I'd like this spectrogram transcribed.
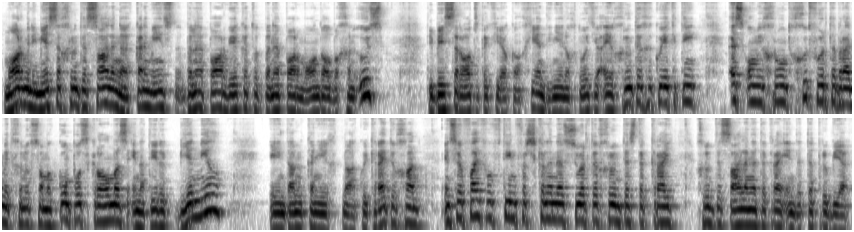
maar met die meeste groente saailinge kan 'n mens binne 'n paar weke tot binne 'n paar maande al begin oes. Die beste raad wat ek vir jou kan gee indien jy nog nooit jou eie groente gekweek het nie, is om die grond goed voor te berei met genoegsame komposkraalmis en natuurlik beenmeel en dan kan jy na 'n kwekery toe gaan en so 5 of 10 verskillende soorte groentes te kry, groente saailinge te kry en dit te probeer.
